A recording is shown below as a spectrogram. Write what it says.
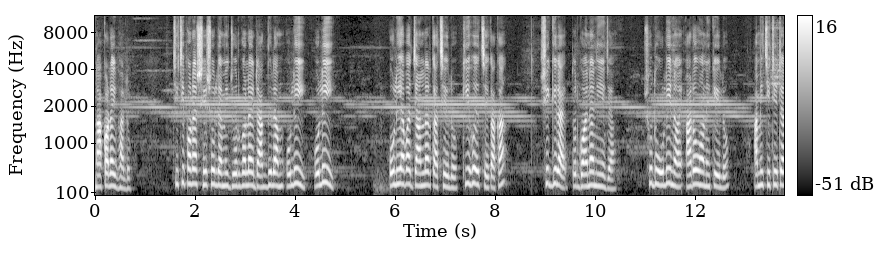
না করাই ভালো। চিঠি পড়া শেষ হলে আমি জোর গলায় ডাক দিলাম, অলি অলি! অলি আবার জানলার কাছে এলো, কি হয়েছে কাকা? শিগগিরায় তোর গয়না নিয়ে যা। শুধু ওলি নয়, আরও অনেকে এলো। আমি চিঠিটা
